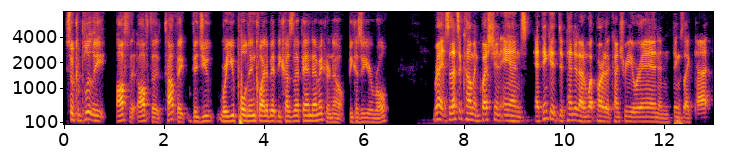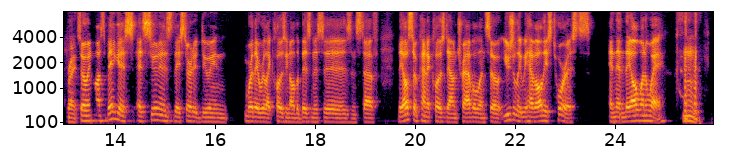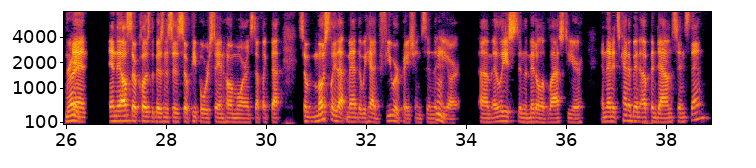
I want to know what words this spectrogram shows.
so completely off the off the topic, did you were you pulled in quite a bit because of the pandemic, or no, because of your role? right so that's a common question and i think it depended on what part of the country you were in and things like that Right. so in las vegas as soon as they started doing where they were like closing all the businesses and stuff they also kind of closed down travel and so usually we have all these tourists and then they all went away Mm, right. and and they also closed the businesses so people were staying home more and stuff like that so mostly that meant that we had fewer patients in the Hmm. er um, at least in the middle of last year and then it's kind of been up and down since then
